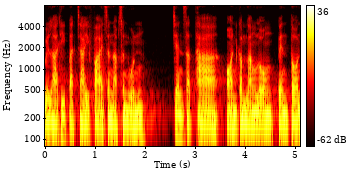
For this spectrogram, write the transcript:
เวลาที่ปัจจัยฝ่ายสนับสนุน เช่นศรัทธาอ่อนกำลังลงเป็นต้น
